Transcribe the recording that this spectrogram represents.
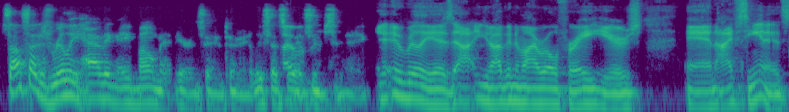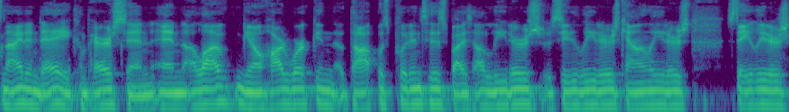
Southside is really having a moment here in san antonio at least that's what it seems to me. It really is. I, you know i've been in my role for eight years and I've seen it. It's night and day comparison, and a lot of you know hard work and thought was put into this by leaders, city leaders, county leaders, state leaders.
